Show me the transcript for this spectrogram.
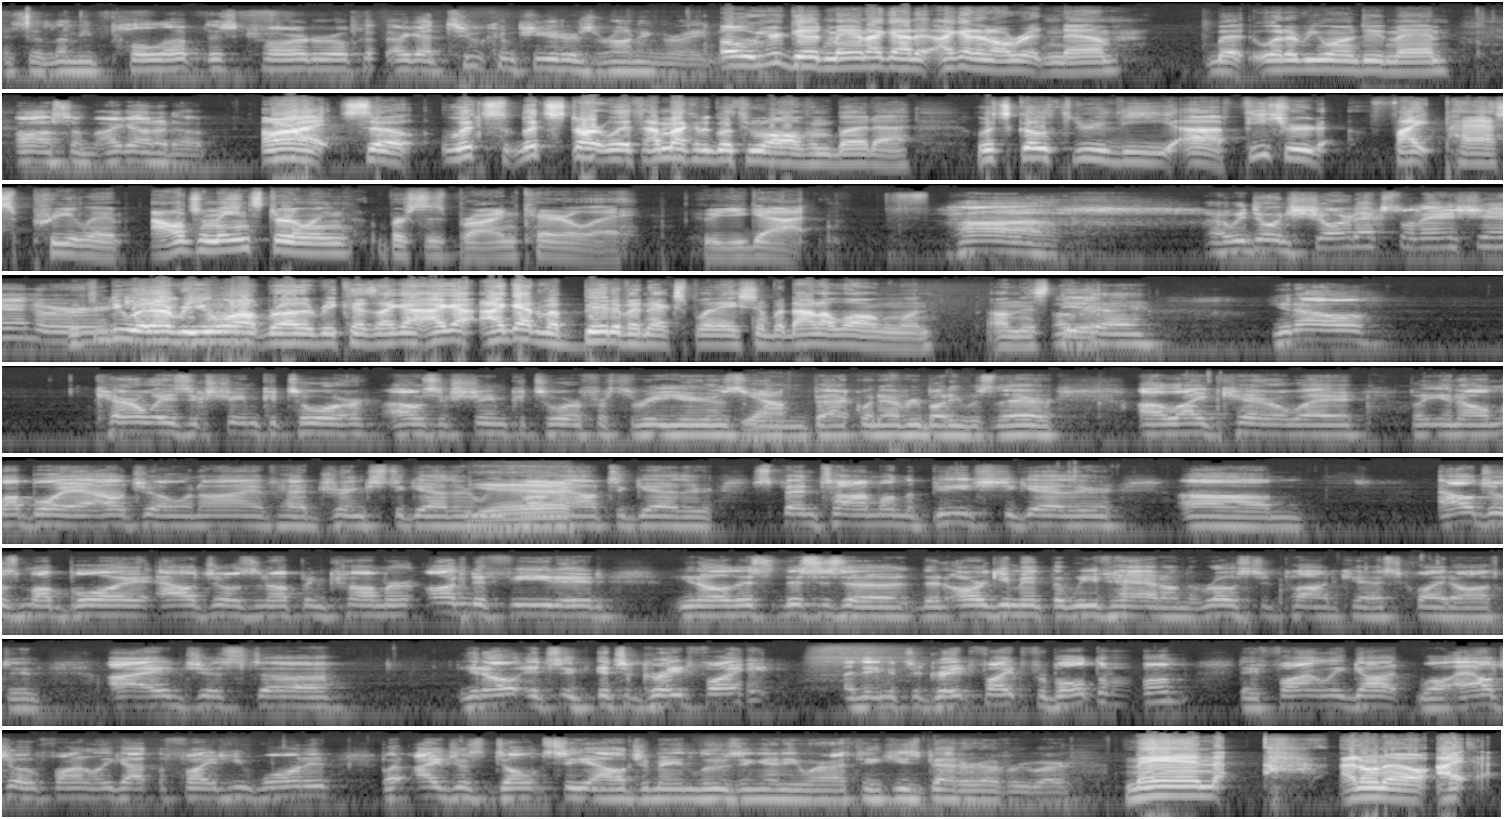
I said, let me pull up this card real quick. I got two computers running right now. Oh, you're good, man. I got it. I got it all written down. But whatever you want to do, man. awesome. I got it up. All right, so let's let's start with. I'm not going to go through all of them, but uh, let's go through the uh, featured Fight Pass prelim: Aljamain Sterling versus Bryan Caraway. Who you got? Ah, are we doing short explanation or? You can do whatever you want, brother, because I got I got I got a bit of an explanation, but not a long one on this deal. Okay. You know, Caraway's Extreme Couture. I was Extreme Couture for three years Yeah. when back when everybody was there. I like Caraway, but you know, my boy Aljo and I have had drinks together. We've hung out together, spent time on the beach together. Um, Aljo's my boy. Aljo's an up and comer, undefeated. You know, this this is a an argument that we've had on the Roasted podcast quite often. I just uh, you know, it's a, it's a great fight. I think it's a great fight for both of them. They finally got well, Aljo finally got the fight he wanted, but I just don't see Aljamain losing anywhere. I think he's better everywhere. Man, I don't know. I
